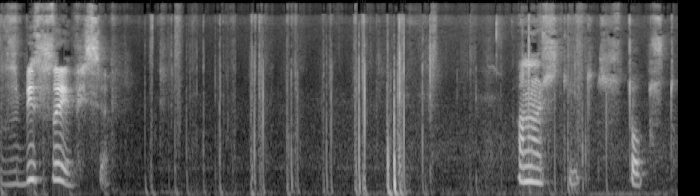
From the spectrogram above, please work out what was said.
збісився. А ну стійте, стоп, стоп.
